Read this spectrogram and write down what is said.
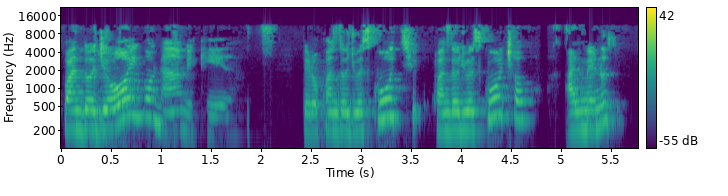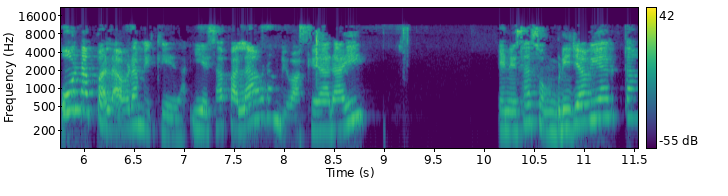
Cuando yo oigo, nada me queda. Pero cuando yo escucho, cuando yo escucho, al menos una palabra me queda y esa palabra me va a quedar ahí en esa sombrilla abierta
